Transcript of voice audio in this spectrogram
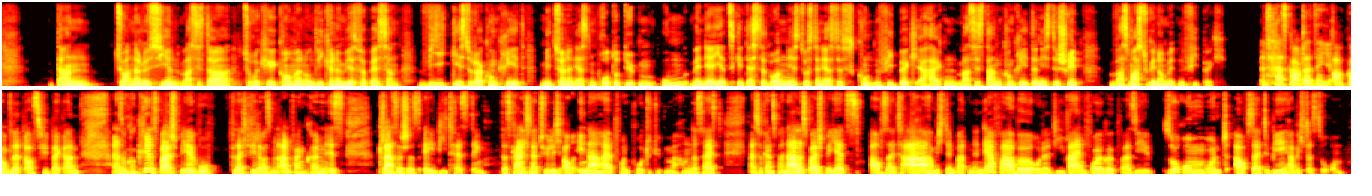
dann zu analysieren, was ist da zurückgekommen und wie können wir es verbessern. Wie gehst du da konkret mit so einem ersten Prototypen um, wenn der jetzt getestet worden ist, du hast dein erstes Kundenfeedback erhalten, was ist dann konkret der nächste Schritt? Was machst du genau mit dem Feedback? Das kommt tatsächlich auch komplett aufs Feedback an. Also ein konkretes Beispiel, wo vielleicht viele was mit anfangen können, ist klassisches A-B-Testing. Das kann ich natürlich auch innerhalb von Prototypen machen. Das heißt, also ganz banales Beispiel jetzt, auf Seite A habe ich den Button in der Farbe oder die Reihenfolge quasi so rum und auf Seite B habe ich das so rum.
